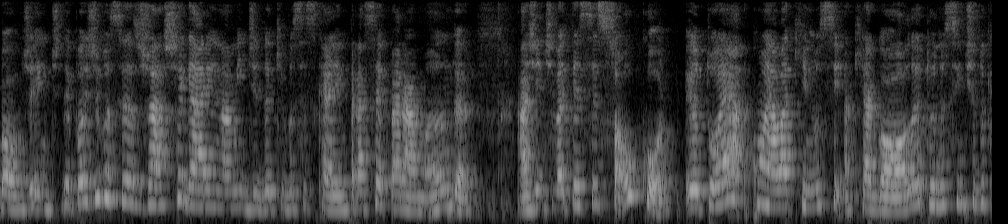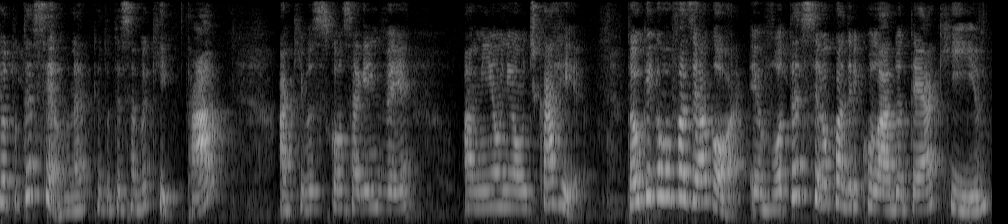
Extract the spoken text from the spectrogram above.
Bom, gente, depois de vocês já chegarem na medida que vocês querem para separar a manga, a gente vai tecer só o corpo. Eu tô é, com ela aqui no aqui a gola, eu tô no sentido que eu tô tecendo, né? Porque eu tô tecendo aqui, tá? Aqui vocês conseguem ver a minha união de carreira. Então, o que, que eu vou fazer agora? Eu vou tecer o quadriculado até aqui.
